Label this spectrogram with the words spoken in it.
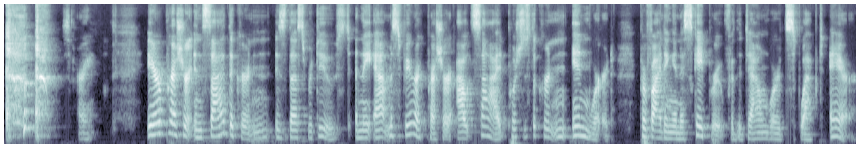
Sorry. Air pressure inside the curtain is thus reduced, and the atmospheric pressure outside pushes the curtain inward, providing an escape route for the downward swept air.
